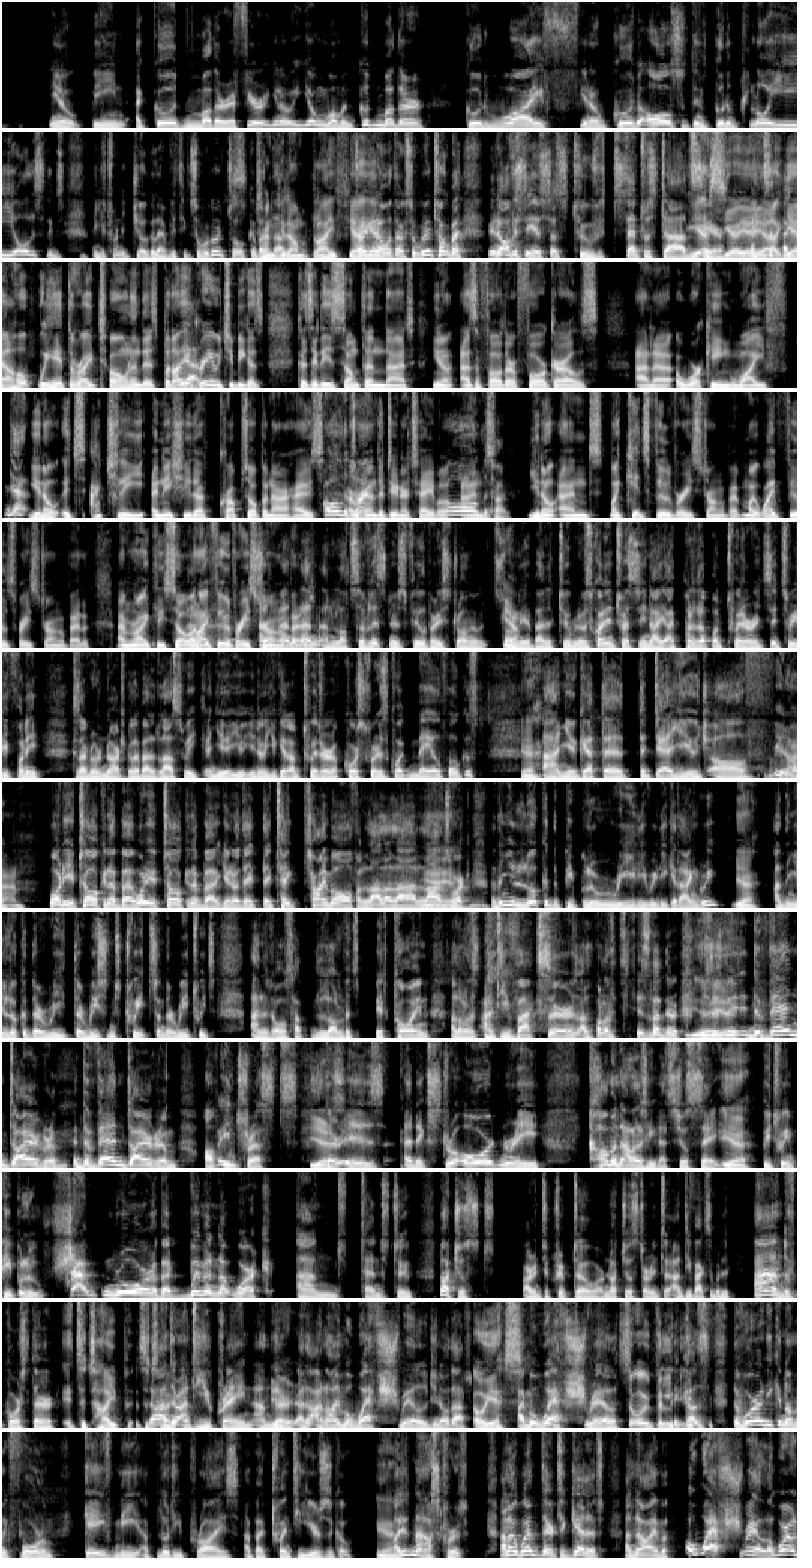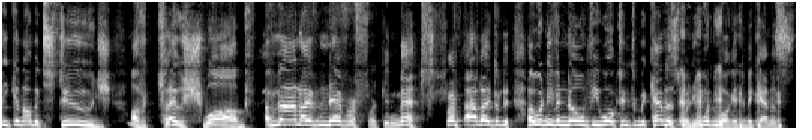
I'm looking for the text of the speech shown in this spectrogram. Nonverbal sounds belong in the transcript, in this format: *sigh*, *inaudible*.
you know being a good mother if you're you know a young woman good mother good wife you know good all sorts of things good employee all these things and you're trying to juggle everything so we're going to talk about Trying to that get on with life. Yeah. Trying to get on with that. So we're going to talk about, you know, obviously it's, it's two centrist dads Yes, here. yeah, yeah, yeah. *laughs* yeah, I hope we hit the right tone in this. But I Yeah. agree with you because because it is something that, you know, as a father of four girls and a, a working wife, Yeah. you know, it's actually an issue that crops up in our house All the time. around the dinner table. All and, the time. You know, and my kids feel very strong about it. My wife feels very strong about it, and rightly so. And, I feel very strong and, and, about and, it. and lots of listeners feel very strong, strongly Yeah. about it too. But it was quite interesting. I, I put it up on Twitter. It's it's really funny because I wrote an article about it last week. And you you, you know you get on Twitter. Of course, Twitter is quite male focused. Yeah. And you get the the deluge of oh, you know. man. What are you talking about? What are you talking about? You know, they, they take time off and la la la, and lads yeah. work. And then you look at the people who really, really get angry. Yeah. And then you look at their re- their recent tweets and their retweets, and it also a lot of it's Bitcoin, a lot of it's anti-vaxxers, *laughs* a lot of it's this, that. There, Yeah, yeah. in the Venn diagram, the Venn diagram of interests, Yes. there is an extraordinary commonality, let's just say, Yeah. between people who shout and roar about women at work and tend to not just are into crypto or not just are into anti-vaxxer, but and of course they're It's a type. It's a uh, type. they're anti-Ukraine and they're and, and I'm a WEF shrill. Do you know that? Oh, yes. I'm a WEF shrill. So I believe. because the World Economic Forum gave me a bloody prize about 20 years ago. Yeah. I didn't ask for it. And I went there to get it. And now I'm a, a WEF shrill, a World Economic stooge of Klaus Schwab, a man I've never fucking met. *laughs* A man I, don't, I wouldn't even know if he walked into McKennis. Well, he wouldn't walk into McKennis.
